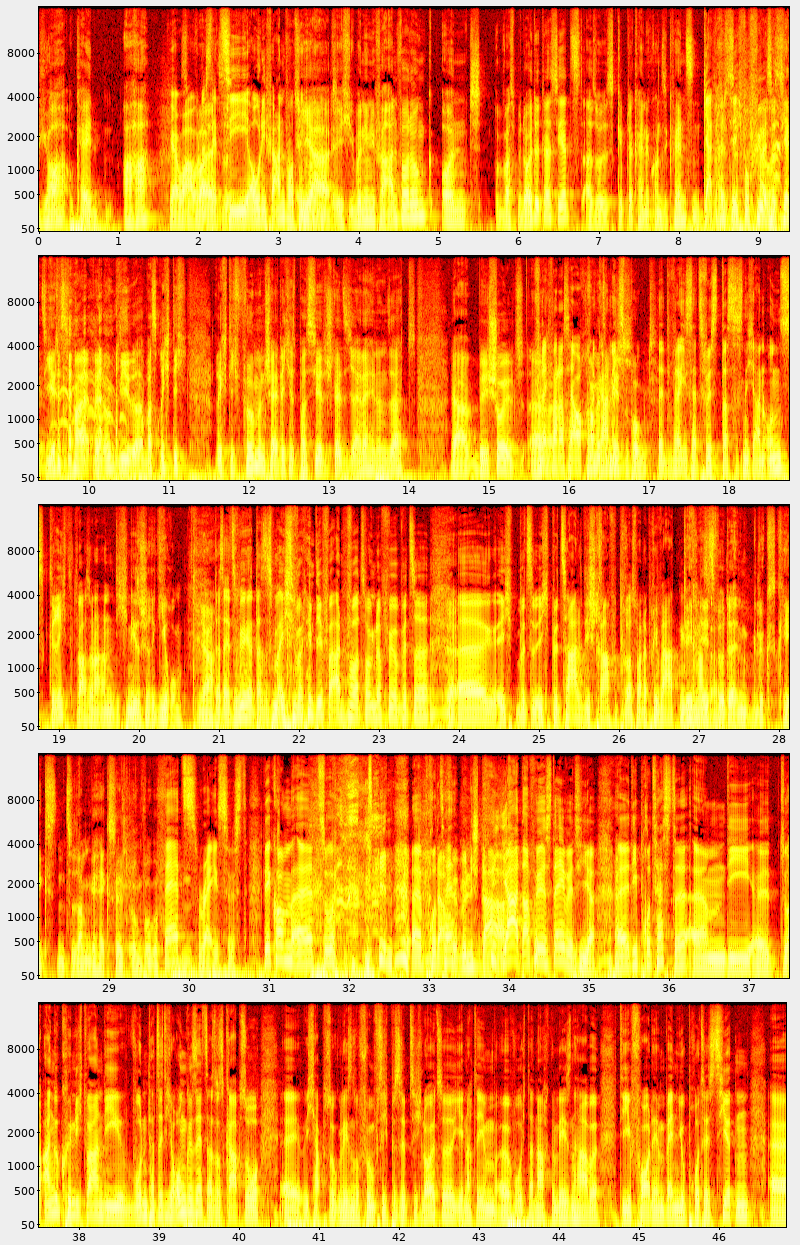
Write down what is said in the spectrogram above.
ja, okay, aha. Ja, wow, so, dass weil- der CEO die Verantwortung Ja, übernimmt. ich übernehme die Verantwortung und was bedeutet das jetzt? Also es gibt ja keine Konsequenzen. Ja, Das richtig, heißt, wofür? Heißt das jetzt jedes Mal, wenn irgendwie was richtig, richtig Firmenschädliches passiert, stellt sich einer hin und sagt, ja, bin ich schuld. Äh, Vielleicht war das ja auch gar nicht. Punkt. äh, Vielleicht ist der Twist, dass es nicht an uns gerichtet war, sondern an die chinesische Regierung. Ja. Das heißt, das ist mal, ich übernehme die Verantwortung dafür, bitte. Ja. Äh, ich, ich bezahle die Strafe aus meiner privaten Demnächst Kasse. wird er in Glückskeksen zusammengehäckselt irgendwo gefunden. That's racist. Wir kommen äh, zu den äh, Protesten. Dafür bin ich da. Ja, dafür ist David hier. äh, die Proteste, ähm, die äh, so angekündigt waren, die wurden tatsächlich auch umgesetzt. Also es gab so, äh, ich habe so gelesen, so 50 bis 70 Leute, je nachdem, äh, wo ich danach gelesen habe, die vor dem Venue protestierten.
